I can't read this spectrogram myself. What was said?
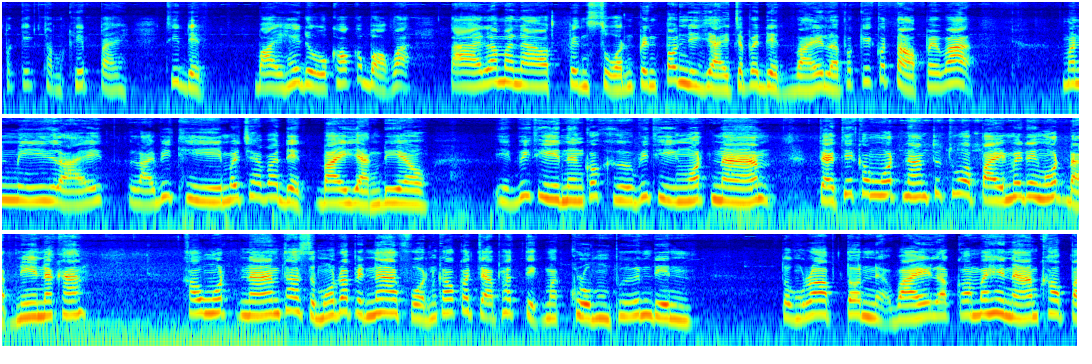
ปากิ๊กทำคลิปไป ที่เด็ดใบให้ดูเขาก็บอกว่า ตายแล้วมะนาวเป็นสวนเป็นต้นใหญ่ๆ จะไปเด็ดไหวเหรอปากิ๊กก็ตอบไปว่า มันมีหลายหลายวิธีไม่ใช่ว่าเด็ดใบอย่างเดียว อีกวิธีหนึ่งก็คือวิธีงดน้ำแต่ที่เขางดน้ำทั่วๆไปไม่ได้งดแบบนี้นะคะเขางดน้ำถ้าสมมติว่าเป็นหน้าฝนเขาก็จะพลาสติกมาคลุมพื้นดิน ตรงรอบต้นเนี่ยไว้แล้วก็ไม่ให้น้ำเข้าไป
